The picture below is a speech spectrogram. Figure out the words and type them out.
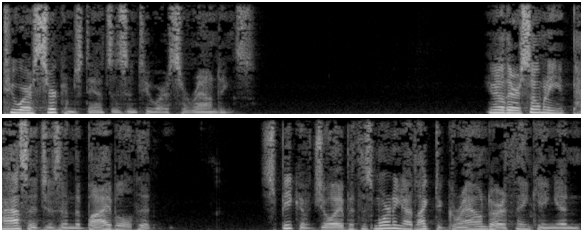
to our circumstances and to our surroundings. You know, there are so many passages in the Bible that speak of joy, but this morning I'd like to ground our thinking in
